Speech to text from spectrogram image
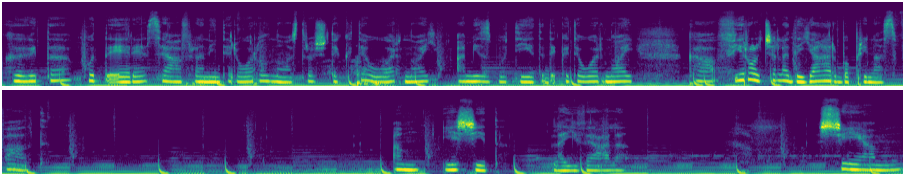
câtă putere se află în interiorul nostru și de câte ori noi am izbutit, de câte ori noi, ca firul cela de iarbă prin asfalt, am ieșit la iveală. Și um,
